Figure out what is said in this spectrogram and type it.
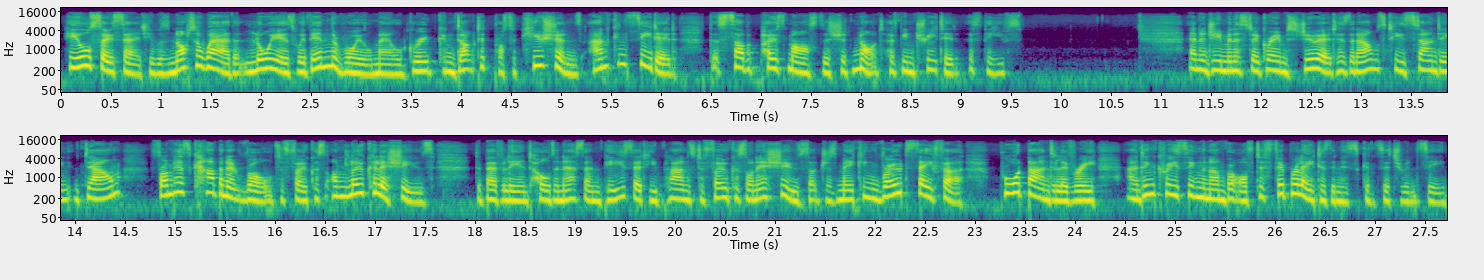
He also said he was not aware that lawyers within the Royal Mail Group conducted prosecutions and conceded that sub postmasters should not have been treated as thieves. Energy Minister Graham Stuart has announced he's standing down from his cabinet role to focus on local issues. The Beverley and Holderness MP said he plans to focus on issues such as making roads safer, broadband delivery and increasing the number of defibrillators in his constituency.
